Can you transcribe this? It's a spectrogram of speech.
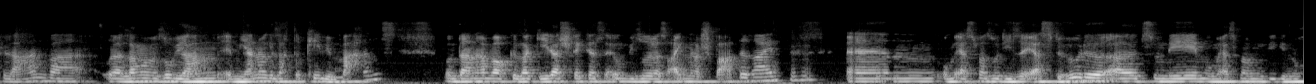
Plan war, oder sagen wir mal so, wir haben im Januar gesagt, okay, wir machen es. Und dann haben wir auch gesagt, jeder steckt jetzt irgendwie so das eigene Sparte rein, mhm. ähm, um erstmal so diese erste Hürde äh, zu nehmen, um erstmal irgendwie genug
